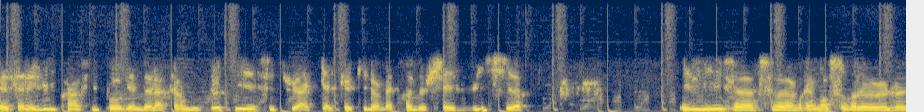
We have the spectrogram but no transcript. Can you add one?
et ses légumes principaux viennent de la ferme du Petit située à quelques kilomètres de chez lui. Il mise euh, vraiment sur le, le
